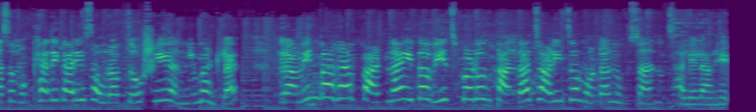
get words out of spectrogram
असं मुख्याधिकारी सौरभ जोशी यांनी म्हटलंय. ग्रामीण भागात पाटणा इथं वीज पडून कांदा चाळीचं मोठं नुकसान झालेलं आहे.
